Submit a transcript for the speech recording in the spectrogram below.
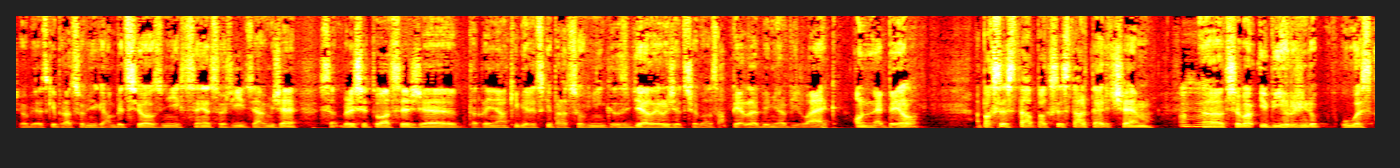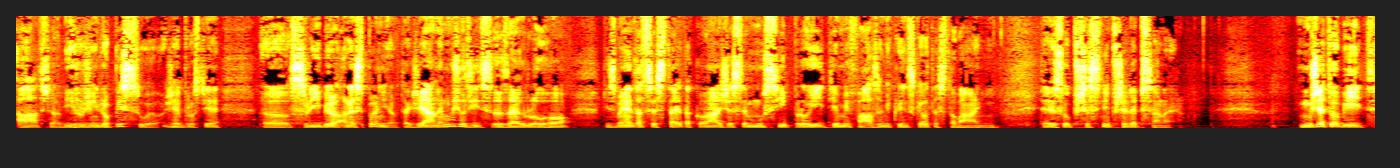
že vědecký pracovník ambiciozní, chce něco říct, já vím, že byly situace, že takhle nějaký vědecký pracovník sdělil, že třeba za pět let by měl být lék, on nebyl, a pak se stal, pak se stal terčem uh-huh. třeba i výhružní do USA, třeba výhružní dopisu, jo, uh-huh. že prostě uh, slíbil a nesplnil. Takže já nemůžu říct, za jak dlouho. Nicméně ta cesta je taková, že se musí projít těmi fázemi klinického testování, které jsou přesně předepsané. Může to být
